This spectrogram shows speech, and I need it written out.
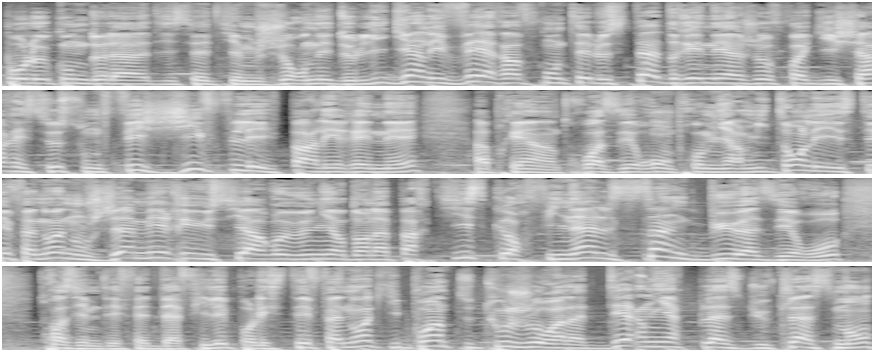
Pour le compte de la 17e journée de Ligue 1, les Verts affrontaient le stade rennais à Geoffroy Guichard et se sont fait gifler par les Rennais. Après un 3-0 en première mi-temps, les Stéphanois n'ont jamais réussi à revenir dans la partie. Score final 5 buts à 0. Troisième défaite d'affilée pour les Stéphanois qui pointent toujours à la dernière place du classement.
